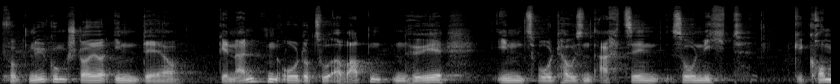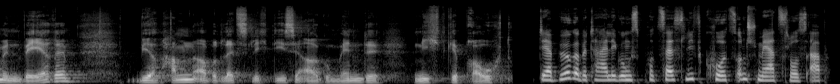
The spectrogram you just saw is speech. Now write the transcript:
Vergnügungssteuer in der genannten oder zu erwartenden Höhe in 2018 so nicht gekommen wäre. Wir haben aber letztlich diese Argumente nicht gebraucht. Der Bürgerbeteiligungsprozess lief kurz und schmerzlos ab.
